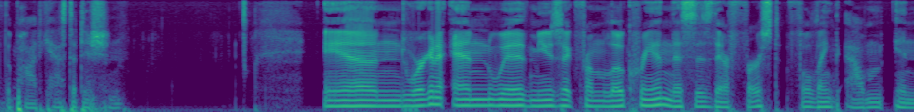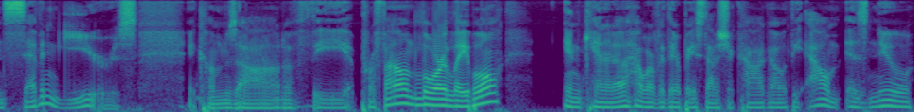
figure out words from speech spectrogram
the podcast edition. And we're going to end with music from Locrian. This is their first full length album in seven years. It comes out of the Profound Lore label in Canada. However, they're based out of Chicago. The album is new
